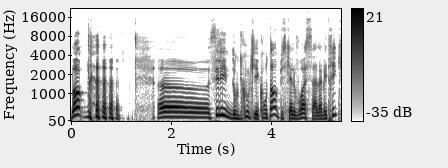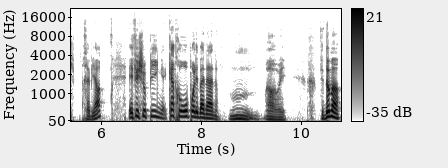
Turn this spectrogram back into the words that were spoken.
Bon. Euh, Céline, donc du coup, qui est contente puisqu'elle voit ça la métrique. Très bien. Effet shopping, 4 euros pour les bananes. Hmm, Ah oui. C'est demain.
